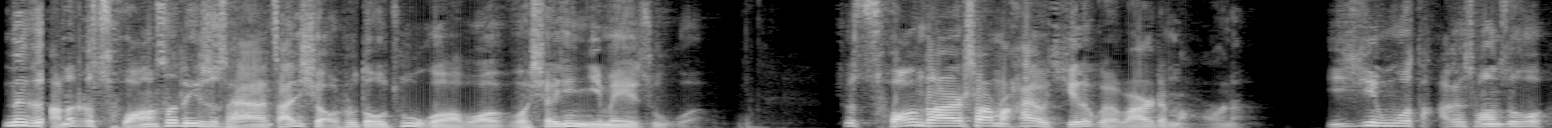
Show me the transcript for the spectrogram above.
那个那个床是类似啥样？咱小时候都住过，我我相信你们也住过。就床单上面还有急了拐弯的毛呢。一进屋打开床之后，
